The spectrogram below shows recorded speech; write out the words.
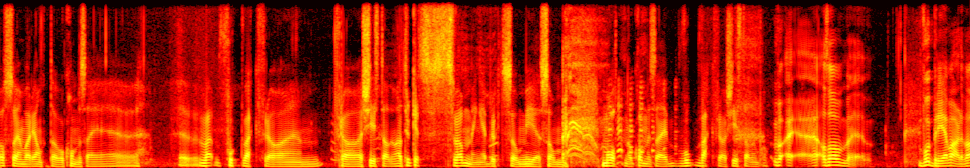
også en variant av å komme seg eh, fort vekk fra, eh, fra skistadion. Jeg tror ikke svømming er brukt så mye som måten å komme seg vekk fra skistadion på. Hva, eh, altså eh, Hvor bred var elva,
